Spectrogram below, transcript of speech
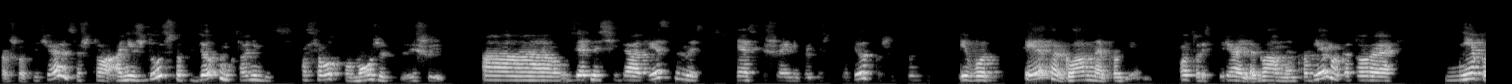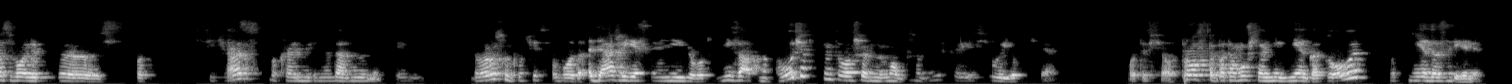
хорошо отличаются, что они ждут, что придет им кто-нибудь спасет, поможет, решит. А взять на себя ответственность, снять решение, пойти что-то делать, и вот это главная проблема. Вот, то есть реально главная проблема, которая не позволит э, вот сейчас, по крайней мере, на данный момент времени, белорусам получить свободу. Даже если они ее вот внезапно получат каким-то волшебным образом, они, скорее всего, ее потеряют. Вот и все. Просто потому, что они не готовы не дозрели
